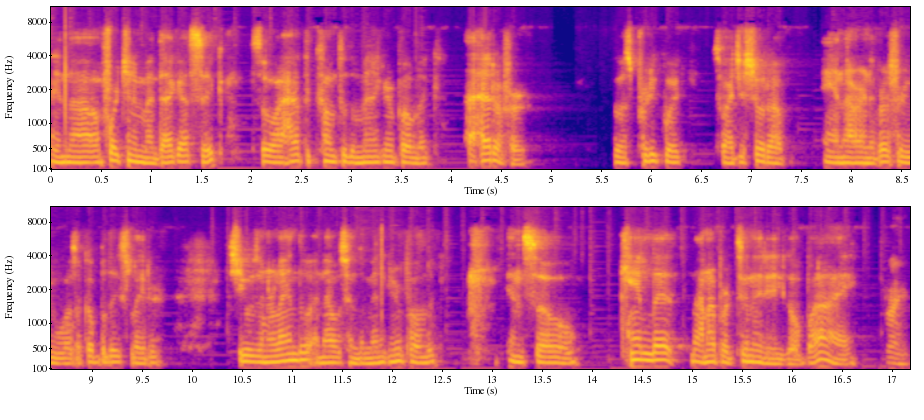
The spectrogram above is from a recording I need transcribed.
And uh, unfortunately, my dad got sick, so I had to come to the Dominican Republic ahead of her. It was pretty quick, so I just showed up, and our anniversary was a couple days later. She was in Orlando, and I was in Dominican Republic, and so can't let an opportunity go by Right.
